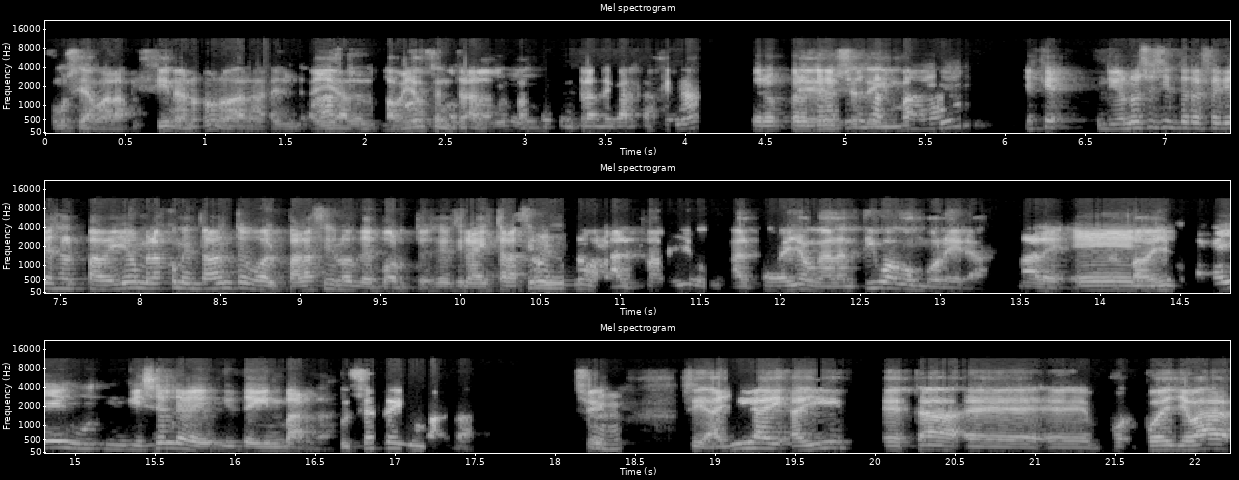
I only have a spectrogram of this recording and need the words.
¿cómo se llama? A la piscina, ¿no? ahí ah, al pabellón central, pabellón central de Cartagena. Pero, pero eh, es que yo no sé si te referías al pabellón, me lo has comentado antes, o al Palacio de los Deportes. Es decir, las instalaciones. No, al pabellón, al pabellón, a la antigua bombonera. Vale, en la calle Guisel de, de Guimbarda. Guisel de Guimbarda. Sí. Sí, allí, hay, allí está, eh, eh, puedes llevar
